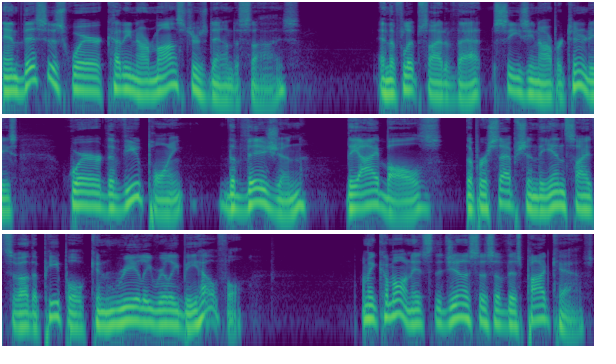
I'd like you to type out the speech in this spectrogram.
And this is where cutting our monsters down to size, and the flip side of that, seizing opportunities, where the viewpoint, the vision, the eyeballs, the perception, the insights of other people can really, really be helpful. I mean, come on, it's the genesis of this podcast.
